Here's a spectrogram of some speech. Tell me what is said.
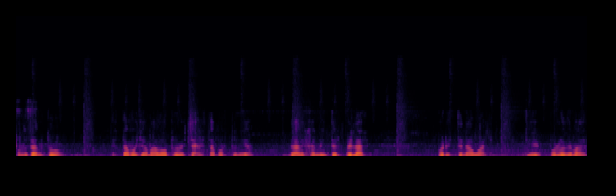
Por lo tanto, estamos llamados a aprovechar esta oportunidad de dejarnos interpelar por este Nahual, que por lo demás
